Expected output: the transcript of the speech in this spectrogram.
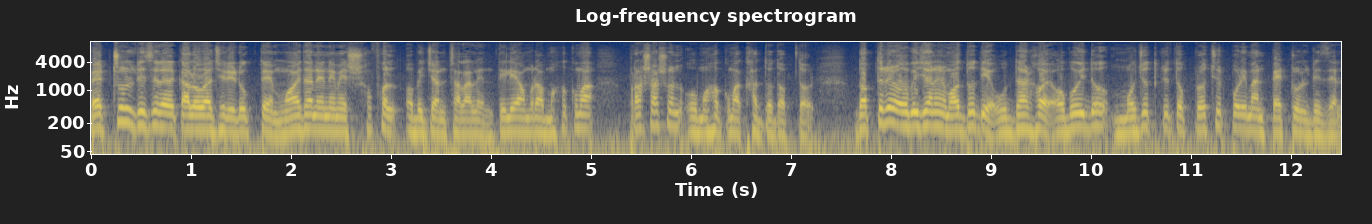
পেট্রোল ডিজেলের কালোবাজারি রুখতে ময়দানে নেমে সফল অভিযান চালালেন তেলিয়ামুড়া মহকুমা প্রশাসন ও মহকুমা খাদ্য দপ্তর। দপ্তরের অভিযানের মধ্য দিয়ে উদ্ধার হয় অবৈধ, মজুতকৃত প্রচুর পরিমাণ পেট্রোল ডিজেল।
